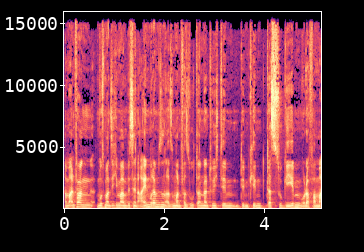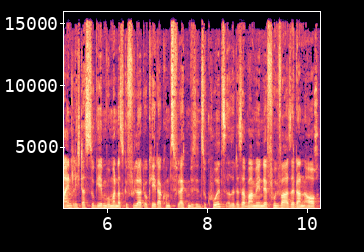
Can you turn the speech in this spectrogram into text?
Am Anfang muss man sich immer ein bisschen einbremsen. Also man versucht dann natürlich dem, dem Kind das zu geben oder vermeintlich das zu geben, wo man das Gefühl hat, okay, da kommt es vielleicht ein bisschen zu kurz. Also deshalb waren wir in der Frühphase dann auch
